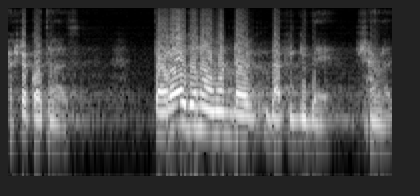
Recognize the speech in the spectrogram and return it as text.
একটা কথা আছে, তারাও যেন আমার ডাক- দেয়, সাড়া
